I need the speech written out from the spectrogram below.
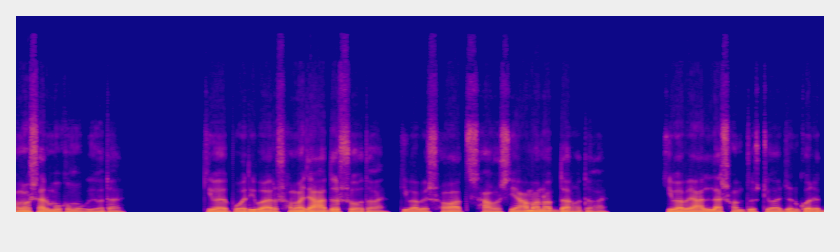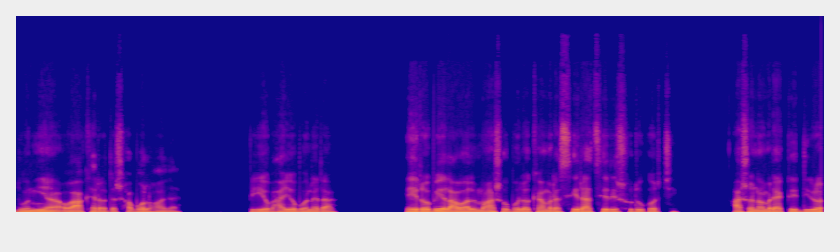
সমস্যার মুখোমুখি হতে হয়, কীভাবে পরিবার, সমাজে আদর্শ হতে হয়, কীভাবে সৎ, সাহসী, আমানতদার হতে হয়, কীভাবে আল্লাহ সন্তুষ্টি অর্জন করে দুনিয়া ও আখেরাতে সফল হওয়া যায়। প্রিয় ভাই ও বোনেরা, এই রবিউল আওয়াল মাস উপলক্ষে আমরা সিরাত সিরিজ শুরু করছি। আসুন আমরা একটি দৃঢ়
